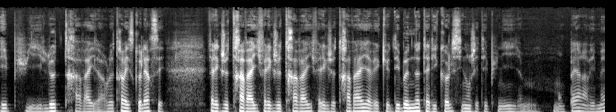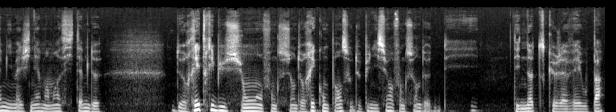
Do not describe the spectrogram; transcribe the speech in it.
et puis le travail alors le travail scolaire c'est fallait que je travaille, il fallait que je travaille, il fallait que je travaille avec des bonnes notes à l'école, sinon j'étais puni. Mon père avait même imaginé à un moment un système de, de rétribution en fonction de récompense ou de punition en fonction de, des, notes que j'avais ou pas.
